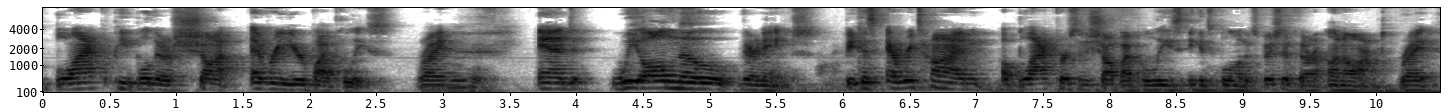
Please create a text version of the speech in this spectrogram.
black people that are shot every year by police, right? Mm-hmm. And we all know their names because every time a black person is shot by police, it gets blown up, especially if they're unarmed, right?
